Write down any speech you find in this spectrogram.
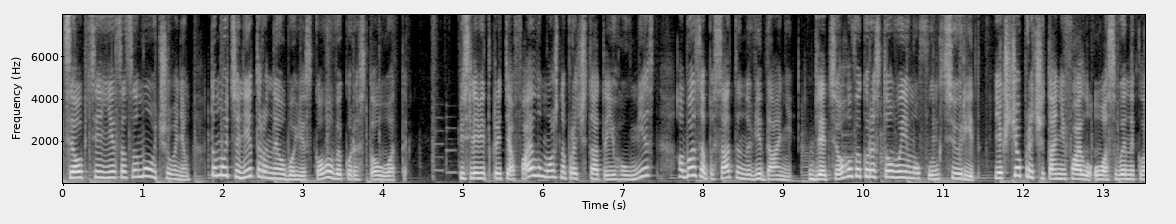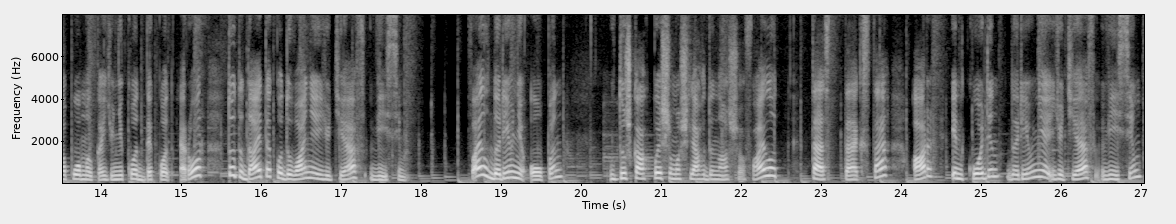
Ця опція є за замовчуванням, тому цю літеру не обов'язково використовувати. Після відкриття файлу можна прочитати його вміст або записати нові дані. Для цього використовуємо функцію read. Якщо при читанні файлу у вас виникла помилка Unicode Decode Error, то додайте кодування UTF-8. Файл дорівнює Open. В дужках пишемо шлях до нашого файлу test.txt R encoding дорівнює UTF-8.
